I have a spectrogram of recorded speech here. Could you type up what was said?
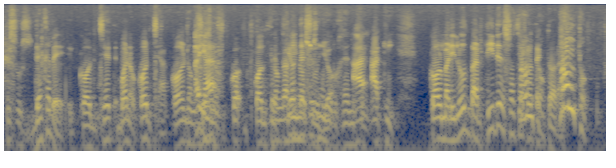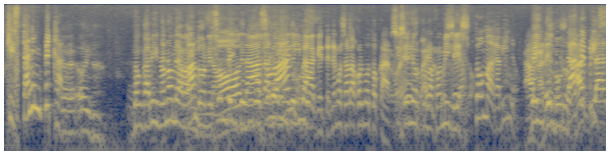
Jesús. Déjeme, Concheta. Bueno, Concha, Concha, Gavino. Co- Don Concepción Gavino, de eso es muy suyo. A- aquí. Con Mariluz Martínez, socia Pronto, protectora. pronto, que están en pecado. oiga. Don Gavino, no me abandone. no, Son 20 nada, duros, solo no, 20 Aníbal, duros. que tenemos abajo el motocarro, Sí, ¿eh? señor, con la pues familia. eso. Toma, Gabino. Hablaremos, duros. Date prisa.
